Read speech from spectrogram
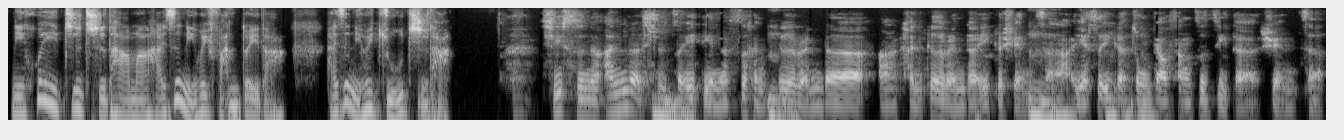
你会支持他吗？还是你会反对他？还是你会阻止他？其实呢，安乐死这一点呢是很个人的啊，很个人的一个选择啊，也是一个宗教上自己的选择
